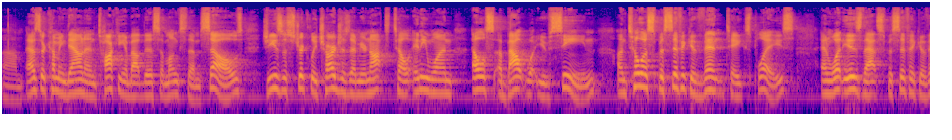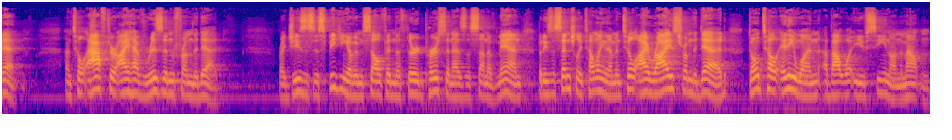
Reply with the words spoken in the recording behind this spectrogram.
Um, as they're coming down and talking about this amongst themselves, Jesus strictly charges them you're not to tell anyone else about what you've seen until a specific event takes place. And what is that specific event? Until after I have risen from the dead. Right? Jesus is speaking of himself in the third person as the Son of Man, but he's essentially telling them, until I rise from the dead, don't tell anyone about what you've seen on the mountain.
